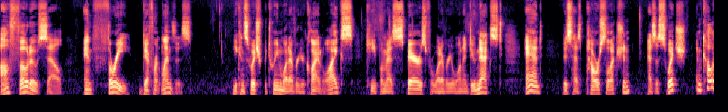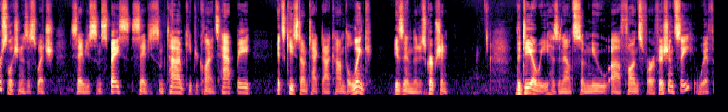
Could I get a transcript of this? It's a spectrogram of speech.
a photo cell, and three different lenses. You can switch between whatever your client likes, keep them as spares for whatever you want to do next, and this has power selection as a switch and color selection as a switch. Save you some space, saves you some time, keep your clients happy. It's KeystoneTech.com. The link is in the description. The DOE has announced some new uh, funds for efficiency with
